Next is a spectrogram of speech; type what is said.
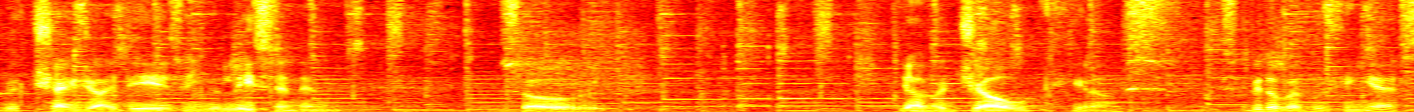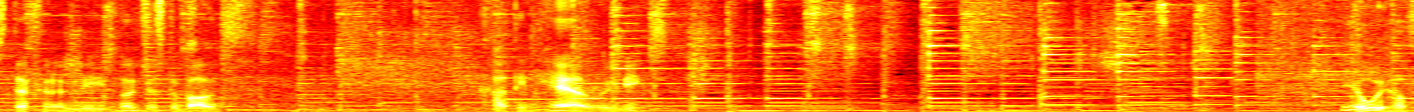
you exchange ideas and you listen, and so you have a joke, you know. It's, it's a bit of everything, yes, definitely. It's not just about cutting hair, really. Yeah, we have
